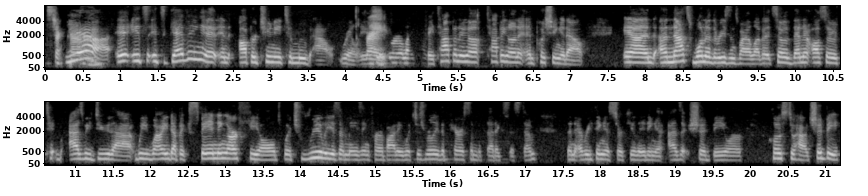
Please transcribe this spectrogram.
stuck pattern. Yeah, it, it's it's giving it an opportunity to move out. Really, right? we're like tapping it up, tapping on it, and pushing it out and and that's one of the reasons why i love it. So then it also t- as we do that we wind up expanding our field which really is amazing for our body which is really the parasympathetic system. Then everything is circulating as it should be or close to how it should be.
